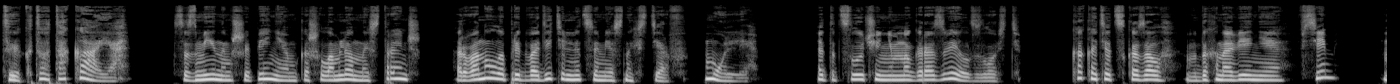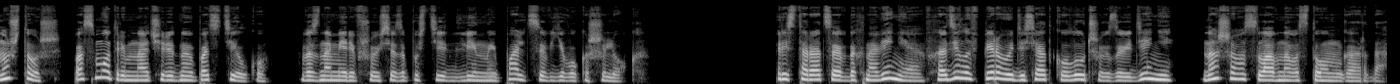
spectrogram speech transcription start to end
«Ты кто такая?» Со змеиным шипением к ошеломленной Стрэндж рванула предводительница местных стерв, Молли. Этот случай немного развеял злость. Как отец сказал, вдохновение в семь? Ну что ж, посмотрим на очередную подстилку, вознамерившуюся запустить длинные пальцы в его кошелек. Ресторация вдохновения входила в первую десятку лучших заведений нашего славного Стоунгарда.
